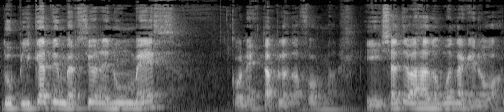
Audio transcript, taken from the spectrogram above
duplica tu inversión en un mes con esta plataforma y ya te vas dando cuenta que no va.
